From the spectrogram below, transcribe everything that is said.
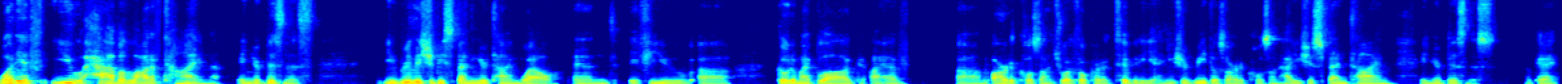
what if you have a lot of time in your business? You really should be spending your time well. And if you uh, go to my blog, I have um, articles on joyful productivity, and you should read those articles on how you should spend time in your business, okay?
